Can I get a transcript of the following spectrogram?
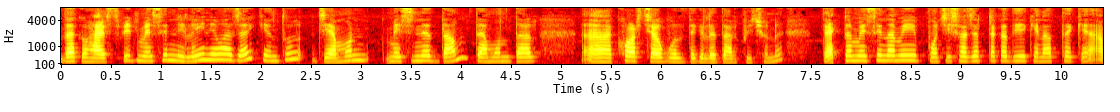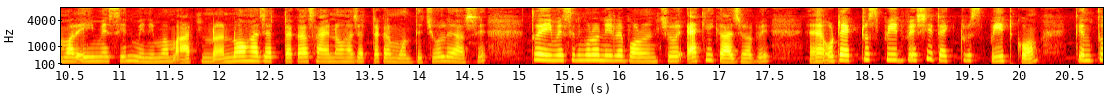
দেখো হাই স্পিড মেশিন নিলেই নেওয়া যায়, কিন্তু যেমন মেশিনের দাম, তেমন তার খরচাও বলতে গেলে তার পিছনে। তো একটা মেশিন আমি পঁচিশ হাজার টাকা দিয়ে কেনার থেকে আমার এই মেশিন মিনিমাম আট, ন- হাজার টাকা, সাড়ে ন হাজার টাকার মধ্যে চলে আসে। তো এই মেশিনগুলো নিলে বরঞ্চ একই কাজ হবে। ওটা একটু স্পিড বেশি, এটা একটু স্পিড কম। কিন্তু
